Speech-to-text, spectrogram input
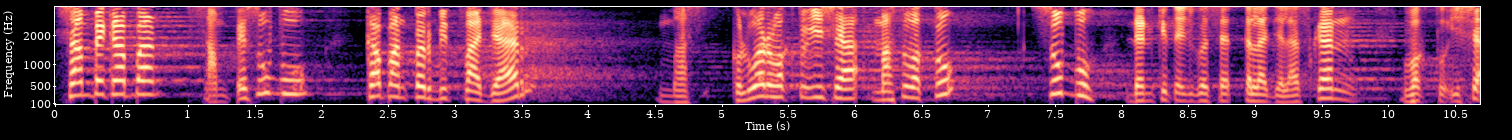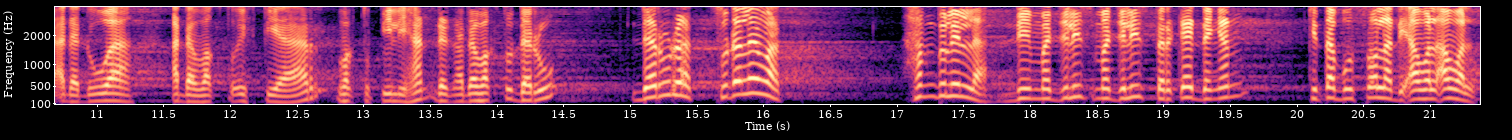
Sampai kapan? Sampai subuh. Kapan terbit fajar? Mas, keluar waktu isya, masuk waktu subuh. Dan kita juga telah jelaskan waktu isya ada dua. Ada waktu ikhtiar, waktu pilihan dan ada waktu daru, darurat. Sudah lewat. Alhamdulillah di majelis-majelis terkait dengan kitab sholat di awal-awal.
